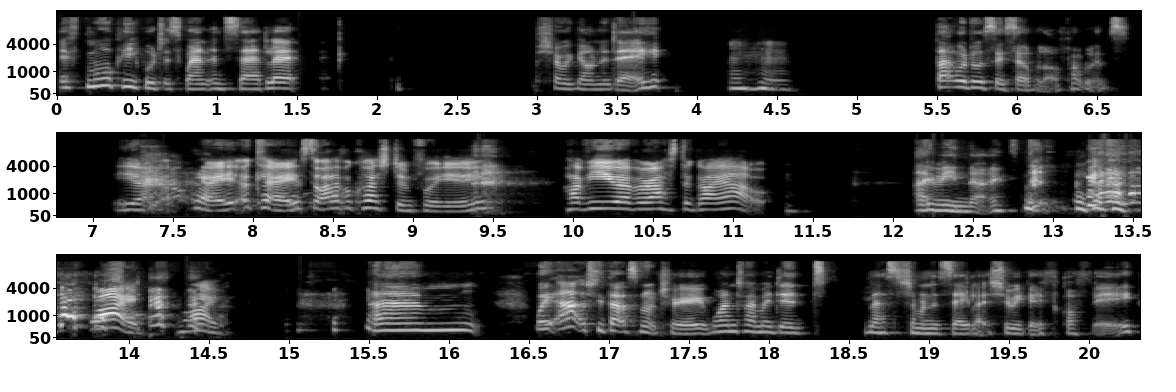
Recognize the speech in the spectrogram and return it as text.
if more people just went and said, "Look, shall we go on a date?" Mm-hmm. That would also solve a lot of problems. Yeah. Okay. Okay. So I have a question for you. Have you ever asked a guy out? I mean, no. Why? Why? Um. Wait. Actually, that's not true. One time I did message someone and say like, "Should we go for coffee?"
